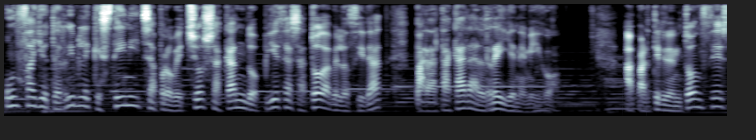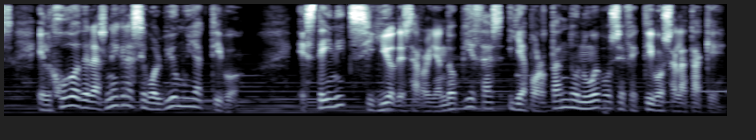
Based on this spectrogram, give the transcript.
Un fallo terrible que Steinitz aprovechó sacando piezas a toda velocidad para atacar al rey enemigo. A partir de entonces, el juego de las negras se volvió muy activo. Steinitz siguió desarrollando piezas y aportando nuevos efectivos al ataque.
